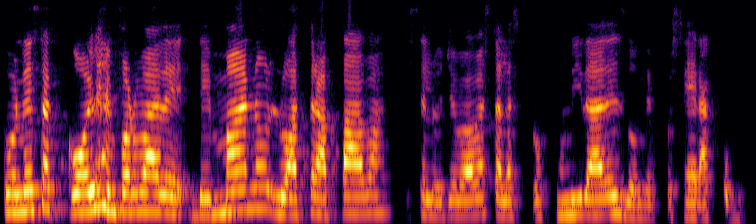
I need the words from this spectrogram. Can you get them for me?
con esta cola en forma de, de mano lo atrapaba se lo llevaba hasta las profundidades donde pues era común.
